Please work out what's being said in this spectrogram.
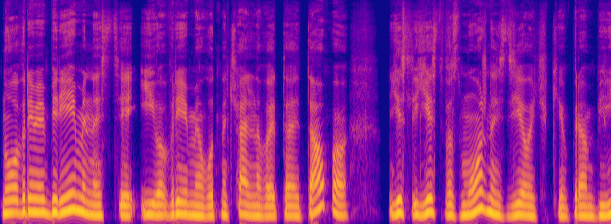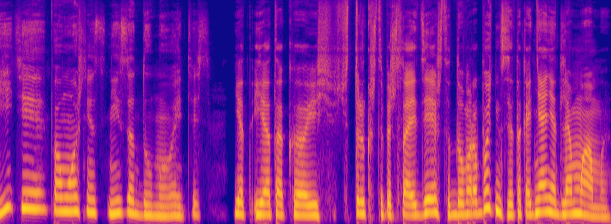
Но во время беременности и во время вот начального этого этапа, если есть возможность, девочки, прям берите помощниц, не задумывайтесь. Я, я так э, только что пришла идея, что домработница это такая няня для мамы.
